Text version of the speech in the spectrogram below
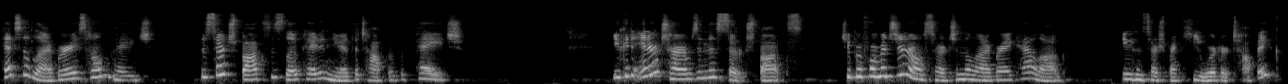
head to the library's homepage. The search box is located near the top of the page. You can enter terms in the search box to perform a general search in the library catalog. You can search by keyword or topic,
